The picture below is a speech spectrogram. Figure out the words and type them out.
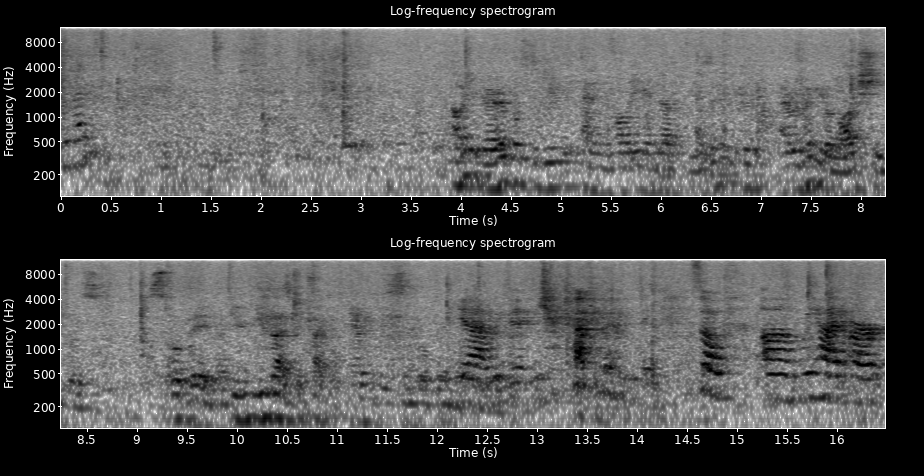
Anybody? How many variables did you and Holly end up using? Because I remember your log sheet was so big, like you, you guys could track every single thing. Yeah, we did, we kept track of everything. So, um, we had our,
